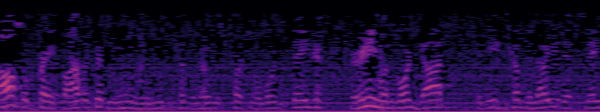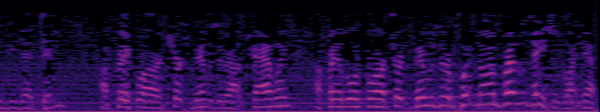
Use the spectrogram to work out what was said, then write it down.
I also pray, Father, that we need to come to know this personal Lord and Savior, or anyone, Lord God, that needs to come to know you, that today be that day. I pray for our church members that are out traveling. I pray, Lord, for our church members that are putting on presentations right now.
